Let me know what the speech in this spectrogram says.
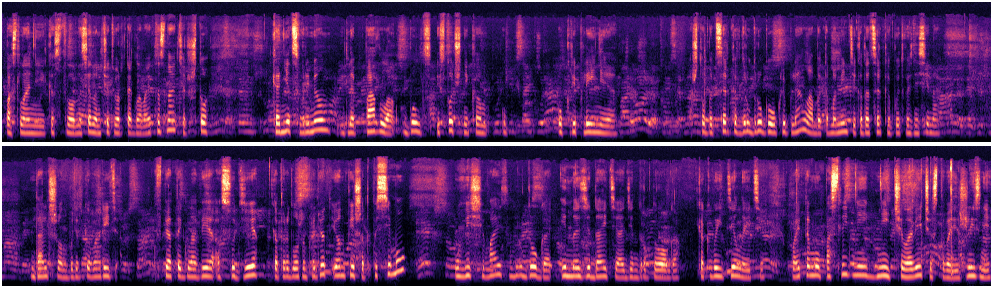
В послании к Фессалоникийцам 4 глава. Это значит, что конец времен для Павла был источником укрепления, чтобы церковь друг друга укрепляла об этом моменте, когда церковь будет вознесена. Дальше он будет говорить в пятой главе о суде, который должен придет, и он пишет, «Посему увещевайте друг друга и назидайте один друг друга, как вы и делаете. Поэтому последние дни человечества и жизни,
